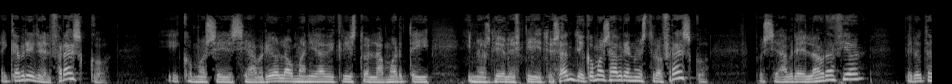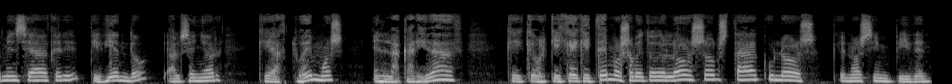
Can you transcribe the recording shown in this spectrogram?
Hay que abrir el frasco. Y como se, se abrió la humanidad de Cristo en la muerte y, y nos dio el Espíritu Santo. ¿Y cómo se abre nuestro frasco? Pues se abre la oración, pero también se abre pidiendo al Señor que actuemos en la caridad, que, que, que, quitemos sobre todo los obstáculos que nos impiden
